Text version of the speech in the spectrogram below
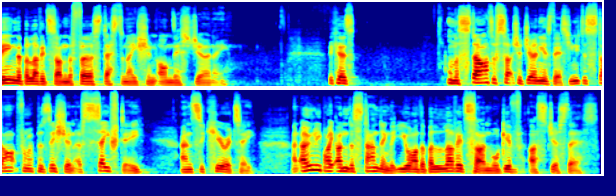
being the beloved son the first destination on this journey? Because on the start of such a journey as this, you need to start from a position of safety and security. And only by understanding that you are the beloved son will give us just this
